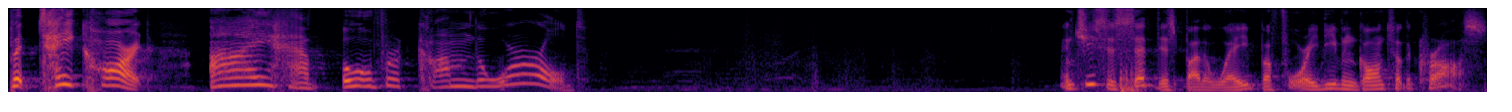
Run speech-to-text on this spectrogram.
But take heart, I have overcome the world. And Jesus said this, by the way, before he'd even gone to the cross.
